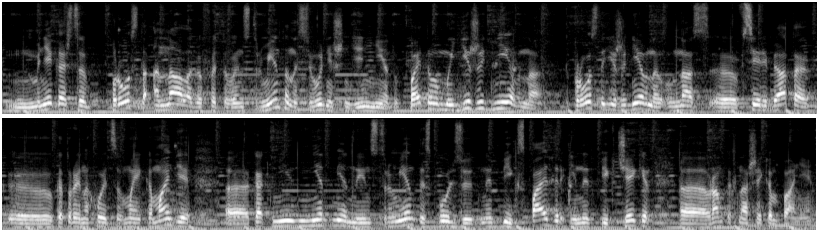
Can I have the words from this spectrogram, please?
Мне кажется, просто аналогов этого инструмента на сегодняшний день нету. Поэтому мы ежедневно просто ежедневно у нас э, все ребята, э, которые находятся в моей команде, э, как не, неотменный инструмент, используют NetPeak Spider и NetPeak Checker э, в рамках нашей компании.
